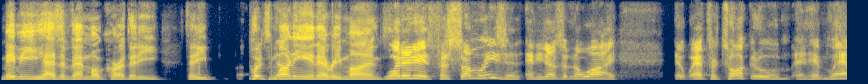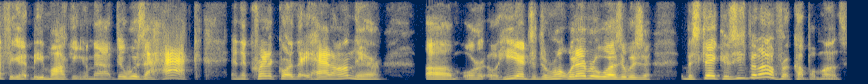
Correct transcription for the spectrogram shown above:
Maybe he has a Venmo card that he that he puts no. money in every month. What it is for some reason, and he doesn't know why after talking to him and him laughing at me, mocking him out, there was a hack and the credit card they had on there. Um, or, or, he entered the wrong, whatever it was, it was a mistake because he's been out for a couple months.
